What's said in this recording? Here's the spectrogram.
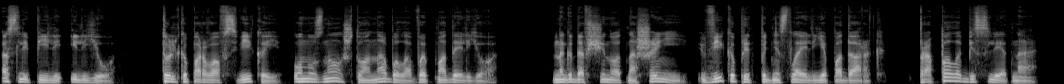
ослепили Илью. Только порвав с Викой, он узнал, что она была веб-моделью. На годовщину отношений Вика предподнесла Илье подарок. Пропала бесследно.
